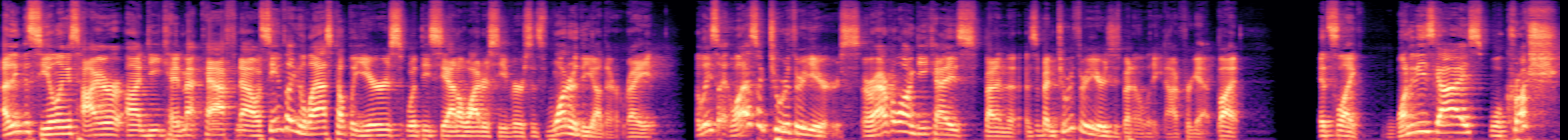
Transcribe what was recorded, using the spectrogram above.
I think the ceiling is higher on DK Metcalf. Now, it seems like the last couple years with these Seattle wide receivers, it's one or the other, right? At least the last like two or three years, or however long DK's been in the, it's been two or three years he's been in the league. Now I forget, but it's like one of these guys will crush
